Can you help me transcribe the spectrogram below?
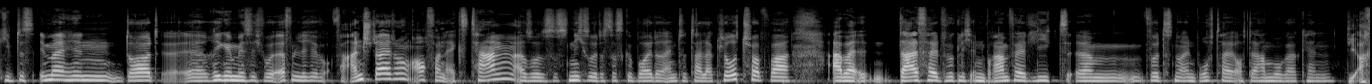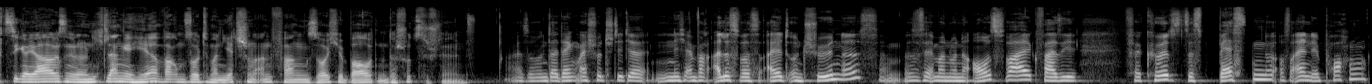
gibt es immerhin dort äh, regelmäßig wohl öffentliche Veranstaltungen, auch von externen. Also es ist nicht so, dass das Gebäude ein totaler Closed Shop war, aber äh, da es halt wirklich in Bramfeld liegt, ähm, wird es nur ein Bruchteil auch der Hamburger kennen. Die 80er Jahre sind ja noch nicht lange her. Warum sollte man jetzt schon anfangen, solche Bauten unter Schutz zu stellen? Also unter Denkmalschutz steht ja nicht einfach alles, was alt und schön ist. Es ist ja immer nur eine Auswahl, quasi verkürzt des Besten aus allen Epochen.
